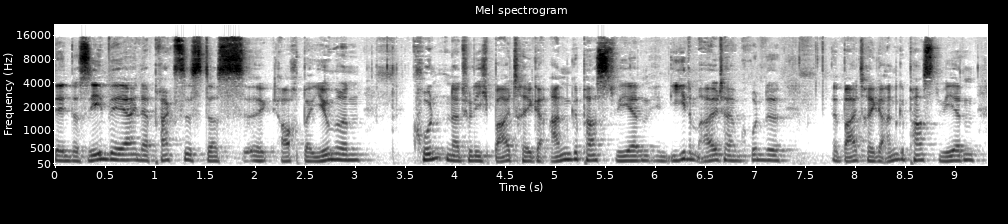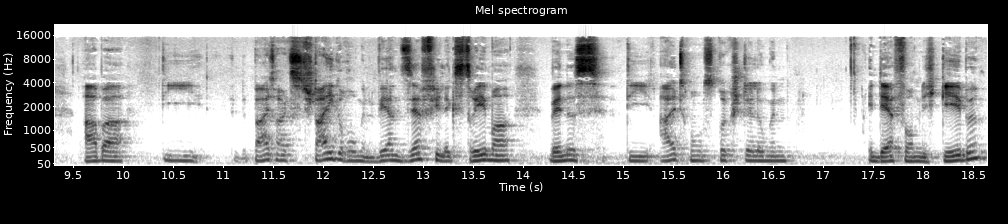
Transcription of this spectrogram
denn das sehen wir ja in der Praxis, dass äh, auch bei jüngeren Kunden natürlich Beiträge angepasst werden, in jedem Alter im Grunde äh, Beiträge angepasst werden, aber die Beitragssteigerungen wären sehr viel extremer, wenn es die Alterungsrückstellungen in der Form nicht gäbe.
